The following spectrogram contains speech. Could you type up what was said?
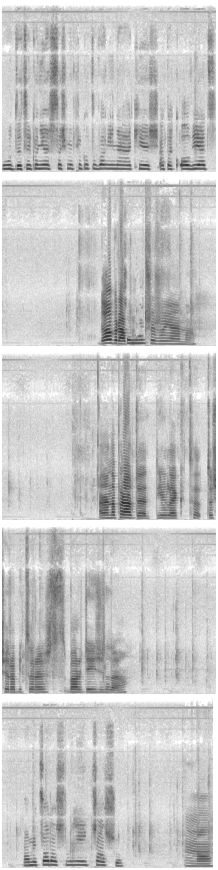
Kurde, tylko nie jesteśmy przygotowani na jakiś atak owiec. Dobra, Co nie? przeżyjemy. Ale naprawdę, Julek, to, to się robi coraz bardziej źle. Mamy coraz mniej czasu. No.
